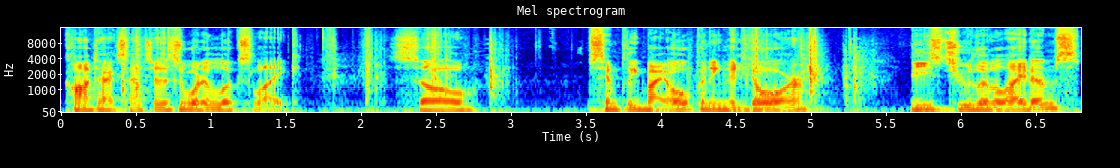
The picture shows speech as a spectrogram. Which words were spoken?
contact sensor. This is what it looks like. So simply by opening the door, these two little items,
